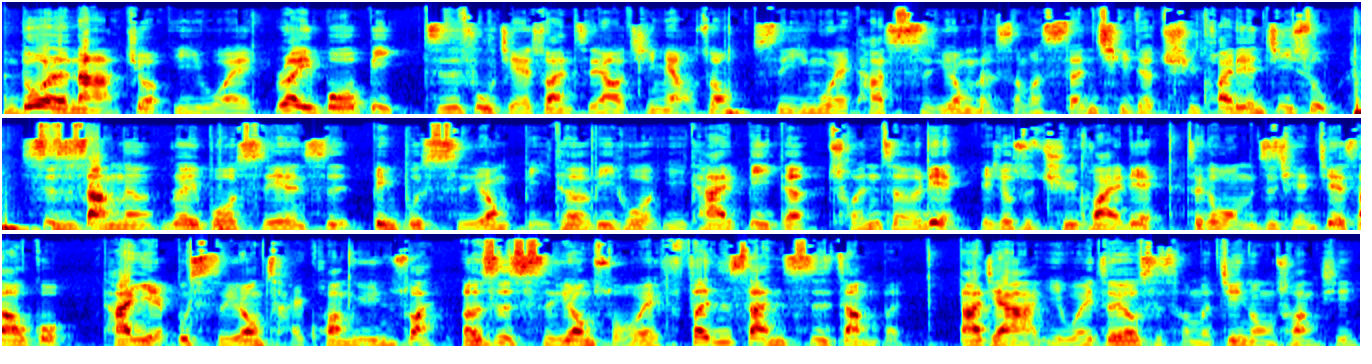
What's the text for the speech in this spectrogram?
很多人呐、就以为瑞波币支付结算只要几秒钟，是因为它使用了什么神奇的区块链技术。事实上呢，瑞波实验室并不使用比特币或以太币的存折链，也就是区块链。这个我们之前介绍过，它也不使用采矿运算，而是使用所谓分散式账本。大家啊，以为这又是什么金融创新？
